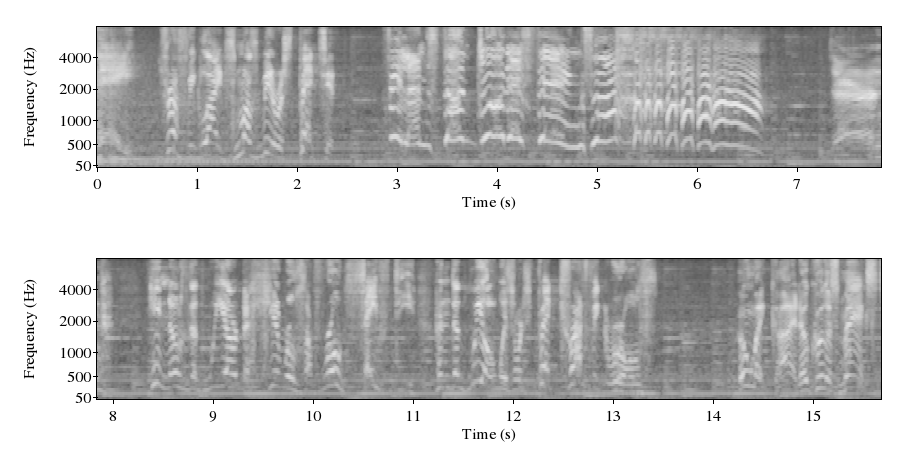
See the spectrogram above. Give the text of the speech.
Hey, traffic lights must be respected. Villains don't do these things! Darn. He knows that we are the heroes of road safety and that we always respect traffic rules. Oh my god, Oculus Max!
